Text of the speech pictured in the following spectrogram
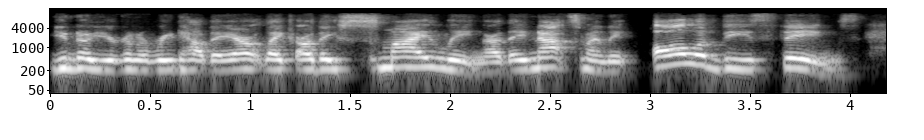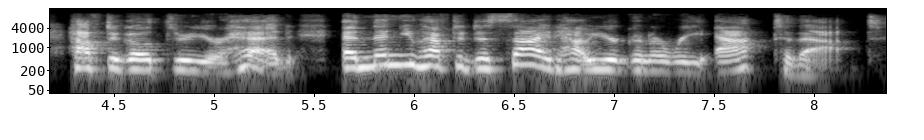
you know you're going to read how they are like are they smiling are they not smiling all of these things have to go through your head and then you have to decide how you're going to react to that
